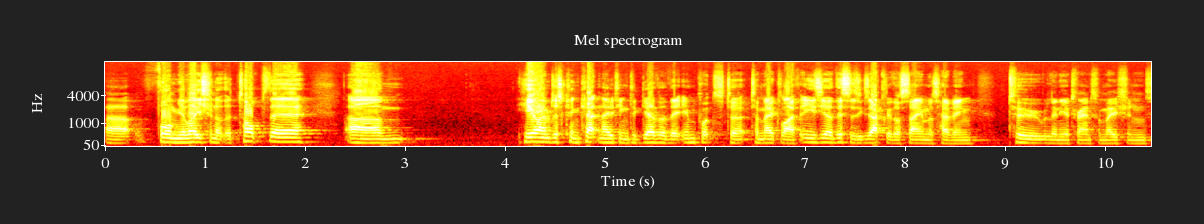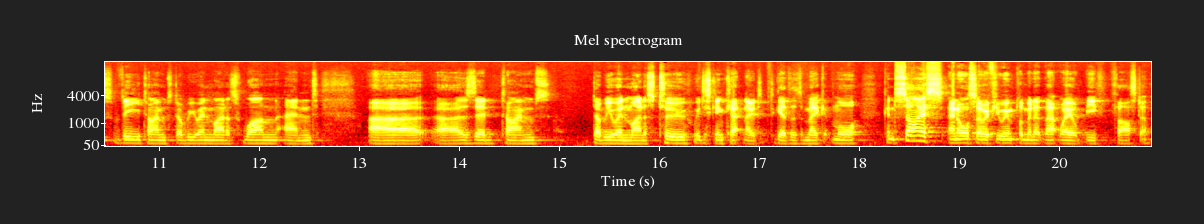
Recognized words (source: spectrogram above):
uh, formulation at the top there. Um, here I'm just concatenating together the inputs to, to make life easier. This is exactly the same as having two linear transformations, v times wn minus 1 and uh, uh, z times wn minus 2. We just concatenate it together to make it more concise, and also if you implement it that way, it'll be faster.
